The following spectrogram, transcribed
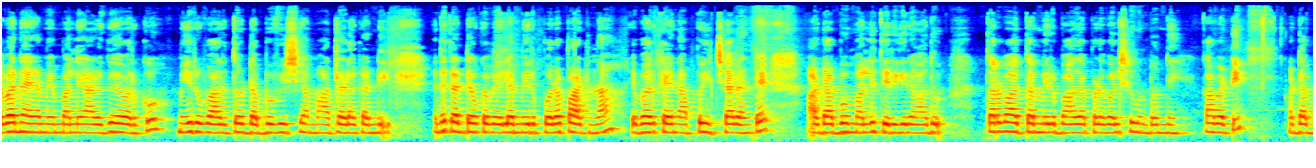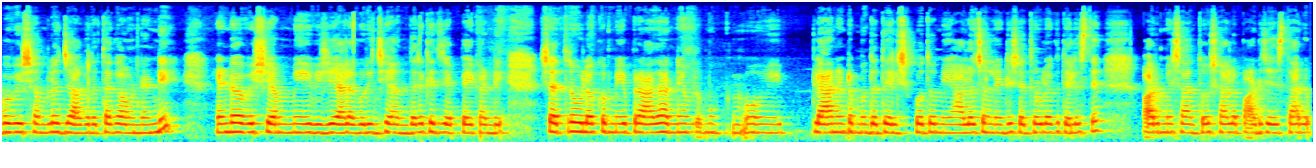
ఎవరినైనా మిమ్మల్ని అడిగే వరకు మీరు వారితో డబ్బు విషయం మాట్లాడకండి. ఎందుకంటే ఒకవేళ మీరు పొరపాటున ఎవరికైనా అప్పు ఇచ్చారంటే ఆ డబ్బు మళ్ళీ తిరిగి రాదు. తర్వాత మీరు బాధపడవలసి ఉంటుంది. కాబట్టి ఆ డబ్బు విషయంలో జాగ్రత్తగా ఉండండి. రెండవ విషయం మీ విజయాల గురించి అందరికీ చెప్పేయకండి శత్రువులకు మీ ప్రాధాన్యం ప్లాన్ ఏంటో ముద్ద తెలిసిపోతుంది మీ ఆలోచనలు ఏంటి శత్రువులకు తెలిస్తే వారు మీ సంతోషాలు పాడు చేస్తారు.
